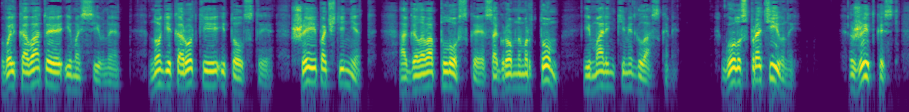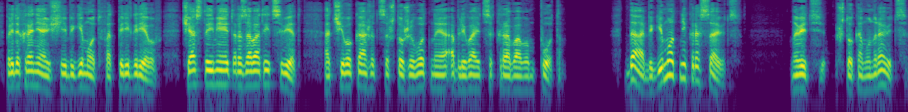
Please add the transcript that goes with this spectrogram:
вальковатое и массивное, ноги короткие и толстые, шеи почти нет, а голова плоская, с огромным ртом и маленькими глазками. Голос противный. Жидкость, предохраняющая бегемотов от перегревов, часто имеет розоватый цвет, отчего кажется, что животное обливается кровавым потом. Да, бегемот не красавец, но ведь что кому нравится?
